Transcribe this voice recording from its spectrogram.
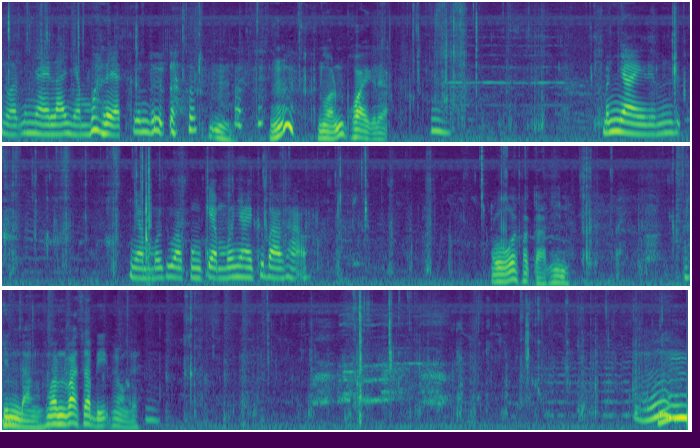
หนวดมันใหญ่หลายยำบ่แหลกขึ้นลึกอืมหืมหนวดมันพลอยกันเลยอะมันใหญ่เลยมันยำบ่ทั่วปรุงแก้มบ่ใหญ่คือบ่าวเท้าโอ้ยผักกาดหินหินดังวันวาซาบิพี่น้องเลย อื อื ม ม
